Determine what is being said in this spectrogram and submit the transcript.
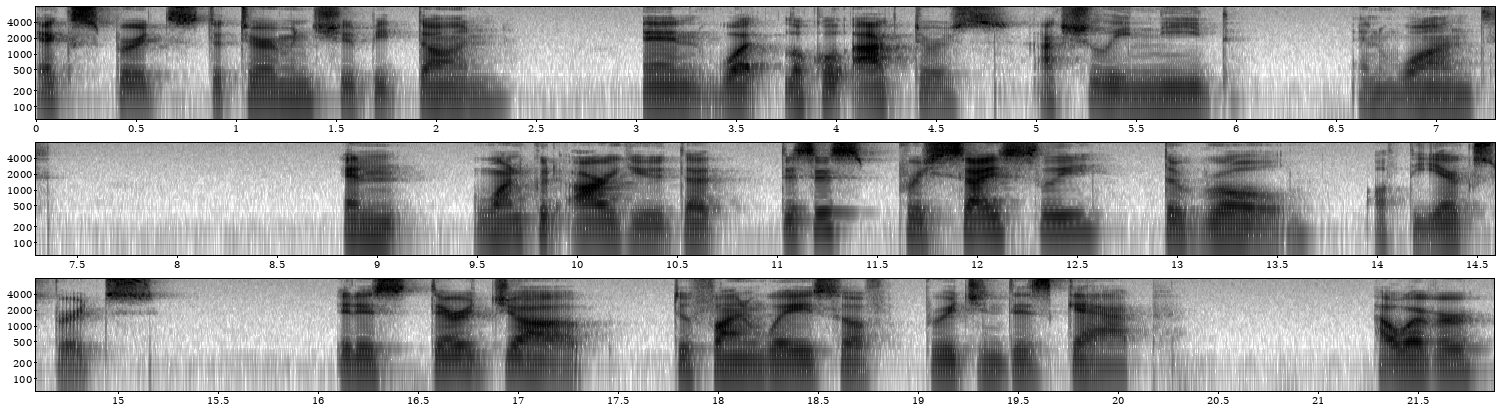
experts determine should be done and what local actors actually need and want. And one could argue that this is precisely the role of the experts. It is their job to find ways of bridging this gap. However,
